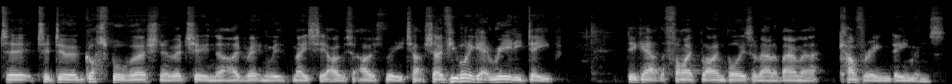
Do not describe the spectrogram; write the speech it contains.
to to do a gospel version of a tune that I'd written with Macy, I was I was really touched. So if you want to get really deep, dig out the Five Blind Boys of Alabama covering demons.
